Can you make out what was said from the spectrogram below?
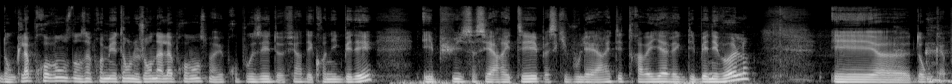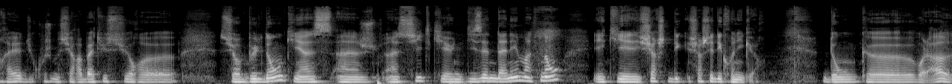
Donc la Provence dans un premier temps, le journal La Provence m'avait proposé de faire des chroniques BD et puis ça s'est arrêté parce qu'il voulait arrêter de travailler avec des bénévoles. Et euh, donc après, du coup, je me suis rabattu sur euh, sur Buldan, qui est un, un, site qui a une dizaine d'années maintenant et qui cherche chercher des chroniqueurs. Donc euh, voilà, euh,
